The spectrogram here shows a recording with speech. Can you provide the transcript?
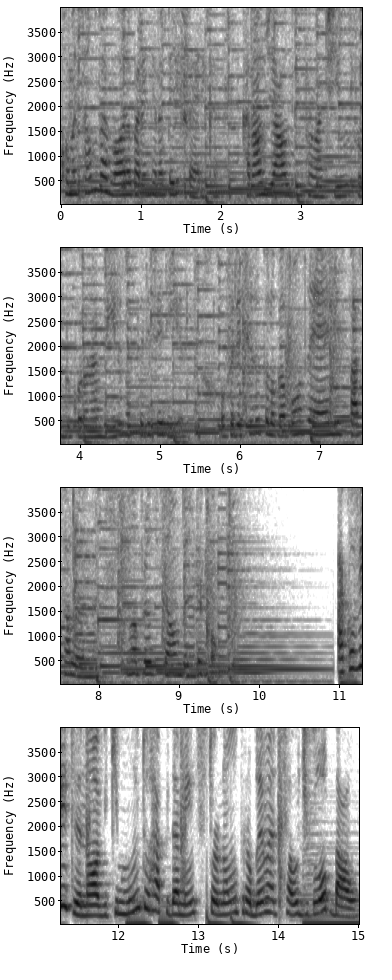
Começamos agora a Quarentena Periférica, canal de áudios informativos sobre o coronavírus nas periferias, oferecido pelo Galpão ZL Espaço Alana, em uma produção do SPCOM. A Covid-19 que muito rapidamente se tornou um problema de saúde global.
